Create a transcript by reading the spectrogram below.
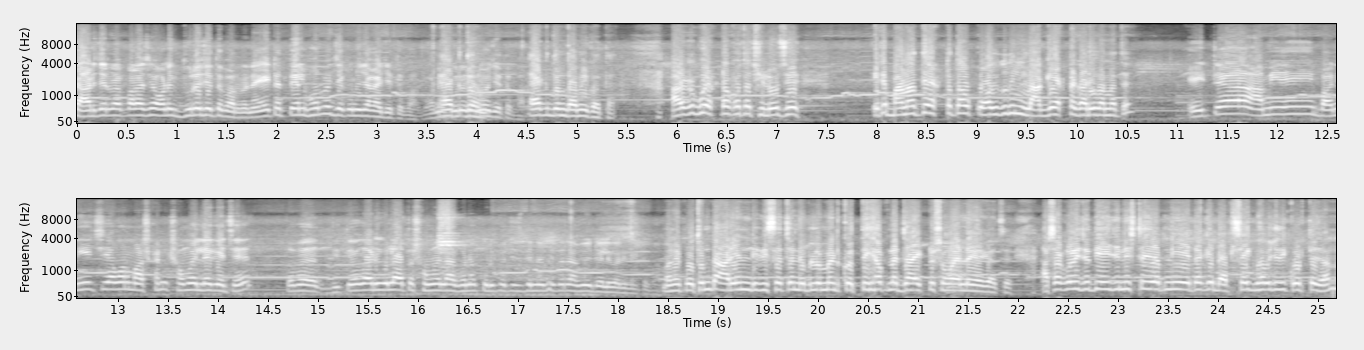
চার্জের ব্যাপার আছে অনেক দূরে যেতে পারবে না এটা তেল ভরবে যে কোনো জায়গায় যেতে পারবে অনেক দূরে একদম দূরেও যেতে পারবে। একদম দামি কথা। আর কাকু একটা কথা ছিল যে এটা বানাতে একটা তাও কতদিন লাগে একটা গাড়ি বানাতে? এইটা আমি বানিয়েছি আমার মাসখানেক সময় লেগেছে। তবে দ্বিতীয় গাড়িগুলো এত সময় লাগবে না কুড়ি পঁচিশ দিনের ভিতরে আমি ডেলিভারি দিতে পারব। মানে প্রথমটা আর এন রিসার্চ অ্যান্ড ডেভেলপমেন্ট করতেই আপনার যা একটু সময় লেগে গেছে। আশা করি যদি এই জিনিসটাই আপনি এটাকে ব্যবসায়িকভাবে যদি করতে যান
